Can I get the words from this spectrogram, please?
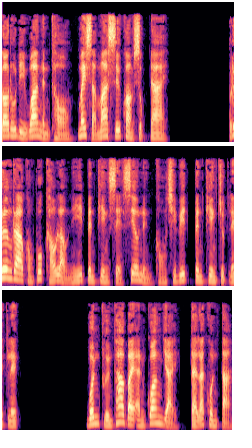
ก็รู้ดีว่าเงินทองไม่สามารถซื้อความสุขได้ เรื่องราวของพวกเขาเหล่านี้เป็นเพียงเศษเสี้ยวหนึ่งของชีวิตเป็นเพียงจุดเล็กๆ บนผืนผ้าใบอันกว้างใหญ่ แต่ละคนต่าง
